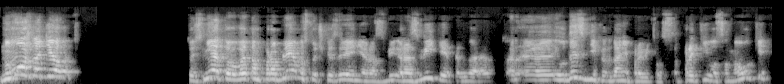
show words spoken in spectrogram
Но можно делать. То есть нет в этом проблемы с точки зрения развития и так далее. Э, иудаизм никогда не противился науке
